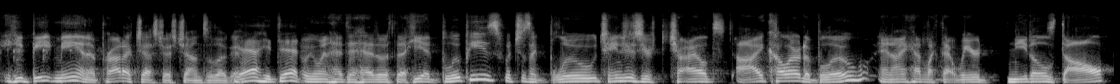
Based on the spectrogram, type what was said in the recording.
He beat me in a product gestures, John Zaluga. Yeah, he did. We went head to head with the, he had blue peas, which is like blue, changes your child's eye color to blue. And I had like that weird needles doll.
